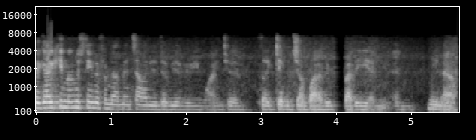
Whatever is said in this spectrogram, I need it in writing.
like. I can understand it from that mentality of WWE wanting to like get a jump on everybody and and you know,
